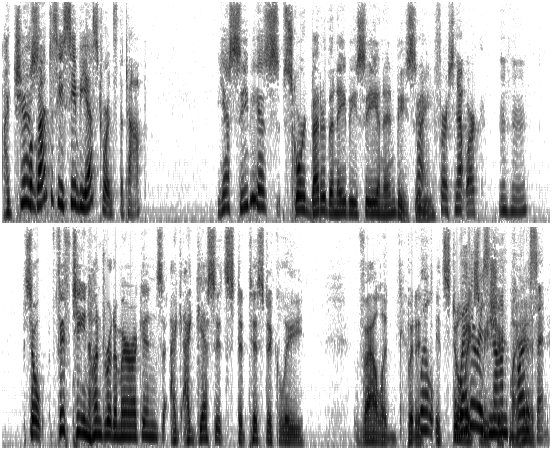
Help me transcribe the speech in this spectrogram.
I just Well, glad to see CBS towards the top. yes, CBS scored better than ABC and NBC. Right. First network. So 1,500 Americans, I, I guess it's statistically valid, but it, well, it still makes me shake my nonpartisan. head.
